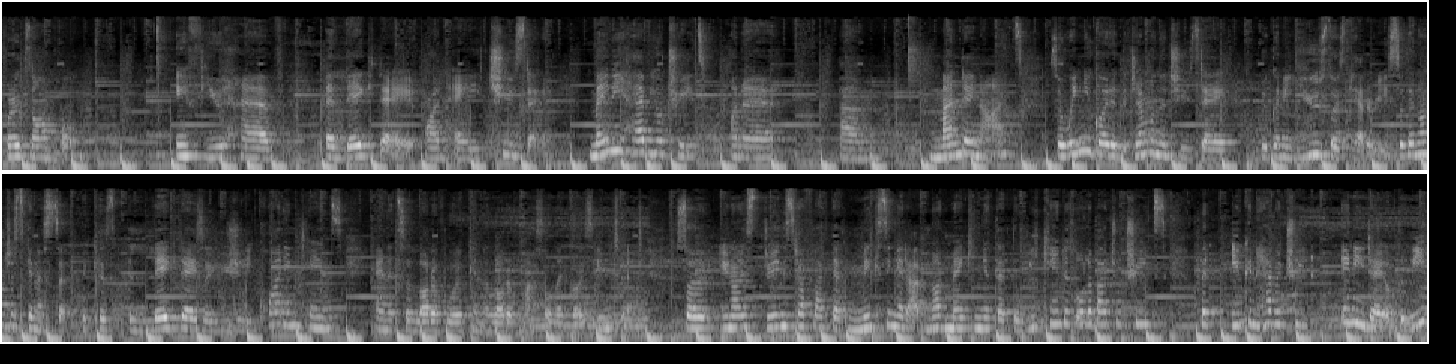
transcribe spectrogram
For example, if you have a leg day on a Tuesday, maybe have your treat on a um, Monday night. So when you go to the gym on the Tuesday, you're going to use those calories. So they're not just going to sit because leg days are usually quite intense and it's a lot of work and a lot of muscle that goes into it. So, you know, doing stuff like that, mixing it up, not making it that the weekend is all about your treats, but you can have a treat any day of the week,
